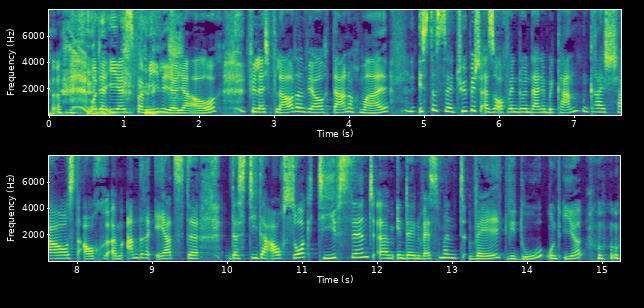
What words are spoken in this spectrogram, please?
Oder ihr als Familie ja auch. Vielleicht plaudern wir auch da nochmal. Ist das sehr typisch, also auch wenn du in deinem Bekanntenkreis schaust, auch ähm, andere Ärzte, dass die da auch so aktiv sind ähm, in der Investmentwelt wie du und ihr?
